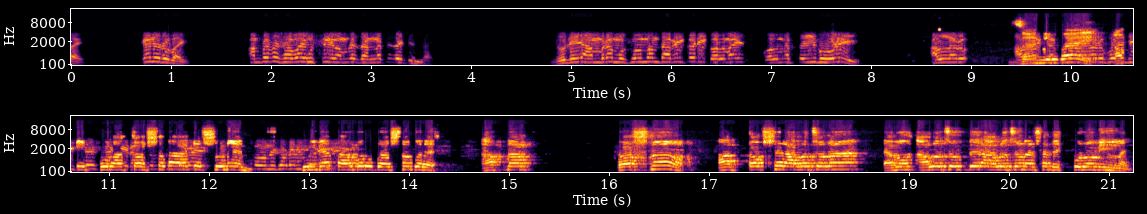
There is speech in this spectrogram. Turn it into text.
যায়। কেন রে ভাই? আমরা তো সবাই মুসলিম আমরা জান্নাতে যাইতে চাই। যদি আমরা মুসলমান দাবি করি কলমাই কলমা তৈব হই আল্লাহর জাহাঙ্গীর ভাই আপনি পুরো আগে শুনেন। শুনে। তারপরে প্রশ্ন করেন। আপনার প্রশ্ন আর টক্সের আলোচনা এবং আলোচকদের আলোচনার সাথে কোনো মিল নাই।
